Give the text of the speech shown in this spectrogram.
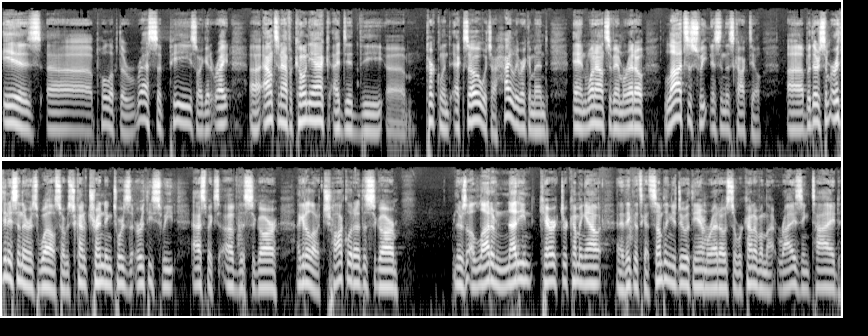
is uh, pull up the recipe so I get it right. Uh, ounce and a half of cognac. I did the um, Kirkland XO, which I highly recommend, and one ounce of amaretto. Lots of sweetness in this cocktail. Uh, but there's some earthiness in there as well. So I was kind of trending towards the earthy sweet aspects of the cigar. I get a lot of chocolate out of the cigar. There's a lot of nutty character coming out, and I think that's got something to do with the amaretto. So we're kind of on that rising tide,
